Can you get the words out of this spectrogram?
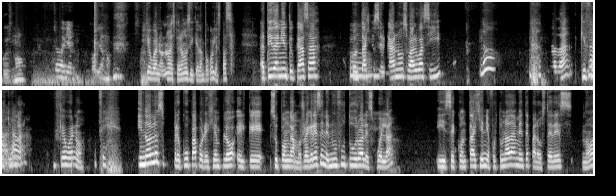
pues no. Todavía no. Todavía no. Qué bueno, no, esperamos y que tampoco les pase. ¿A ti, Dani, en tu casa, contagios mm. cercanos o algo así? No. Nada, qué fortuna. Qué bueno. Sí. ¿Y no les preocupa, por ejemplo, el que, supongamos, regresen en un futuro a la escuela y se contagien y afortunadamente para ustedes, ¿no?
